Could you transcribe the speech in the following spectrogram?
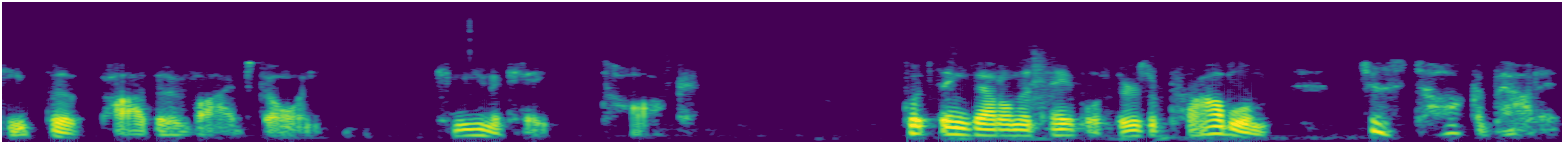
keep the positive vibes going. Communicate, talk, put things out on the table. If there's a problem, just talk about it.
